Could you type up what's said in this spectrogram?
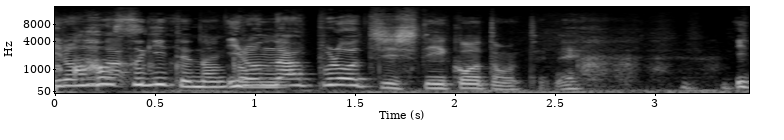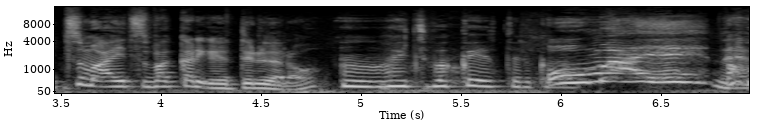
いろんな青すぎてなんかもう。いろんなアプローチしていこうと思ってねいつもあいつばっかりが言ってるだろ？うんあいつばっかり言ってるから。お前のや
